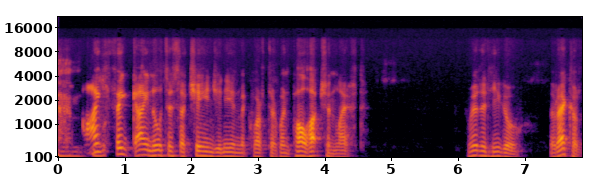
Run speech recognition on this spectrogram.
Um, I think I noticed a change in Iain MacWhirter when Paul Hutcheon left. Where did he go? The record.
